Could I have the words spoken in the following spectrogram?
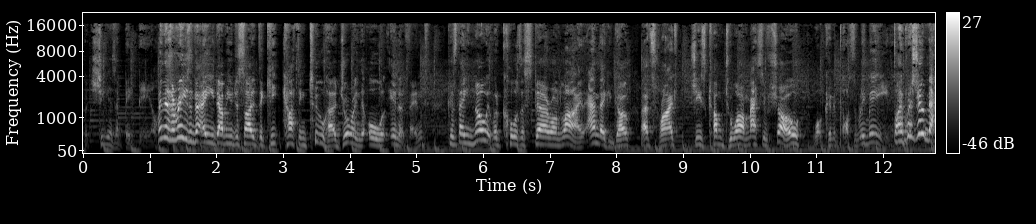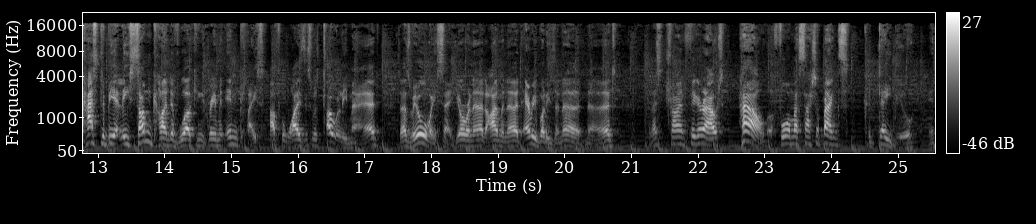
but she is a big deal. And there's a reason that AEW decided to keep cutting to her during the All In event, because they know it would cause a stir online, and they could go, that's right, she's come to our massive show, what could it possibly mean? So I presume there has to be at least some kind of working agreement in place, otherwise this was totally mad. So as we always say, you're a nerd, I'm a nerd, everybody's a nerd, nerd. So let's try and figure out how the former Sasha Banks could debut in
